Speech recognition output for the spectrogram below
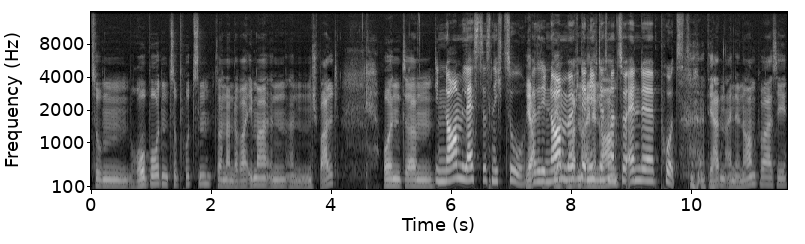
zum Rohboden zu putzen, sondern da war immer ein, ein Spalt. Und, ähm, die Norm lässt es nicht zu. Ja, also die Norm möchte nicht, dass man zu Ende putzt. die hatten eine Norm quasi,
